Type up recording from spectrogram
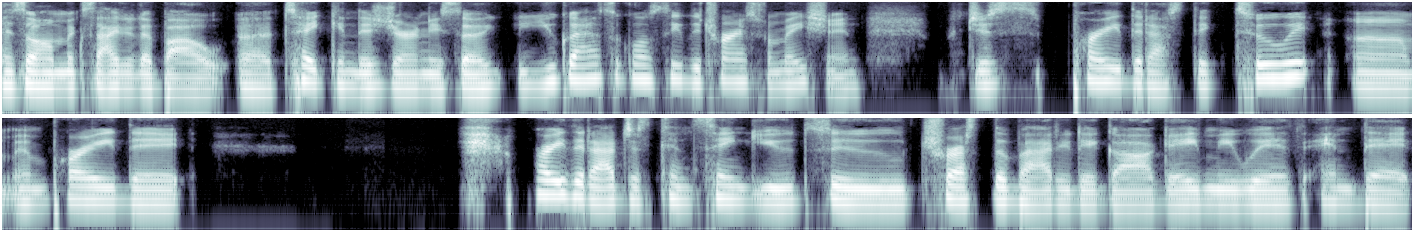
and so I'm excited about uh, taking this journey. So you guys are going to see the transformation. Just pray that I stick to it um, and pray that pray that I just continue to trust the body that God gave me with and that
